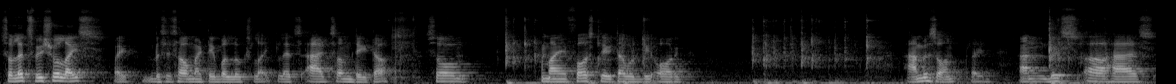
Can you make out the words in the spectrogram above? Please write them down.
so let's visualize, right? This is how my table looks like. Let's add some data. So my first data would be org Amazon, right? And this uh, has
